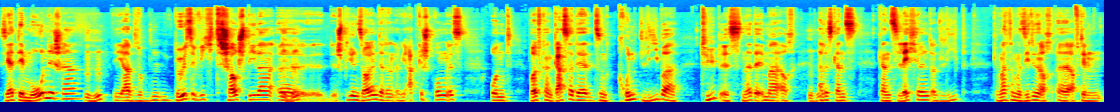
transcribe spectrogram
sehr dämonischer, mhm. ja, so Bösewicht-Schauspieler äh, mhm. spielen sollen, der dann irgendwie abgesprungen ist. Und Wolfgang Gasser, der so ein grundlieber Typ ist, ne, der immer auch mhm. alles ganz, ganz lächelnd und lieb gemacht hat. Man sieht ihn auch äh, auf, dem,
